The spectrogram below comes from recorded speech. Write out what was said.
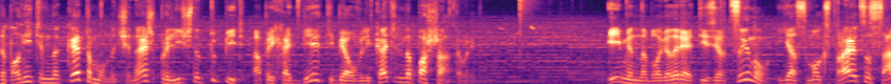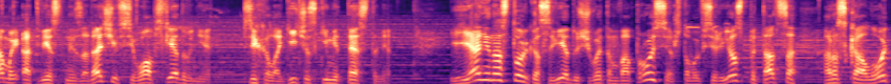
Дополнительно к этому начинаешь прилично тупить, а при ходьбе тебя увлекательно пошатывает. Именно благодаря тизерцину я смог справиться с самой ответственной задачей всего обследования – психологическими тестами – я не настолько сведущ в этом вопросе, чтобы всерьез пытаться расколоть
